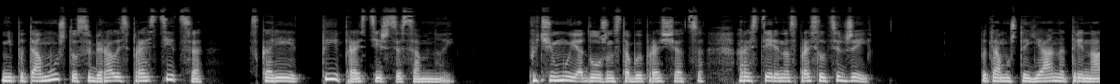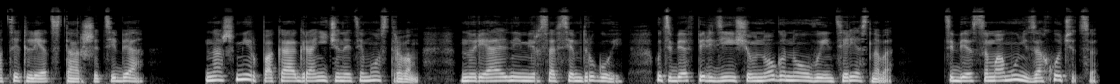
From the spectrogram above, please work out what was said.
Не потому, что собиралась проститься. Скорее, ты простишься со мной. «Почему я должен с тобой прощаться?» — растерянно спросил Ти-Джей. «Потому что я на тринадцать лет старше тебя. Наш мир пока ограничен этим островом, но реальный мир совсем другой. У тебя впереди еще много нового и интересного. Тебе самому не захочется,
